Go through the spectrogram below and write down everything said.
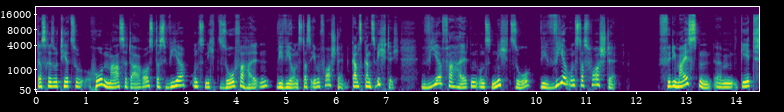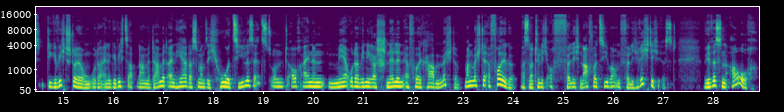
das resultiert zu hohem Maße daraus, dass wir uns nicht so verhalten, wie wir uns das eben vorstellen. Ganz, ganz wichtig. Wir verhalten uns nicht so, wie wir uns das vorstellen. Für die meisten ähm, geht die Gewichtssteuerung oder eine Gewichtsabnahme damit einher, dass man sich hohe Ziele setzt und auch einen mehr oder weniger schnellen Erfolg haben möchte. Man möchte Erfolge, was natürlich auch völlig nachvollziehbar und völlig richtig ist. Wir wissen auch,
